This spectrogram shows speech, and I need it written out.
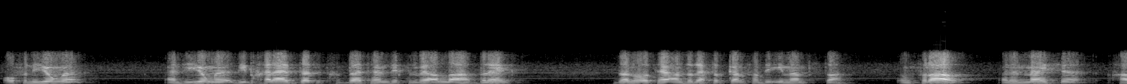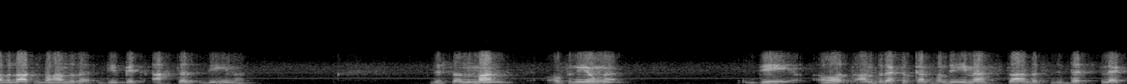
of een jongen. En die jongen die begrijpt dat het gebed hem dichter bij Allah brengt. Dan hoort hij aan de rechterkant van de imam te staan. Een vrouw en een meisje gaan we later behandelen. Die bidt achter de imam. Dus een man of een jongen. Die hoort aan de rechterkant van de imam te staan. Dat is de beste plek.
